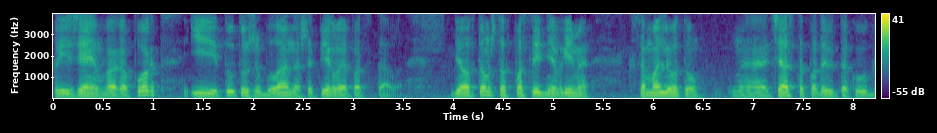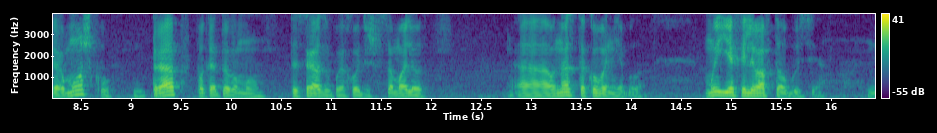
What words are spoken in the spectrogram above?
приезжаем в аэропорт, и тут уже была наша первая подстава. Дело в том, что в последнее время к самолету э, часто подают такую гармошку, трап, по которому ты сразу проходишь в самолет. А у нас такого не было. Мы ехали в автобусе.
